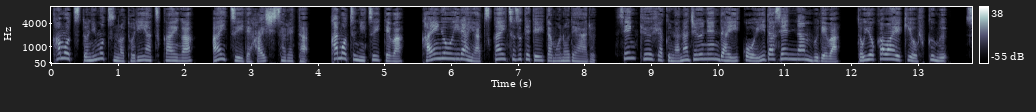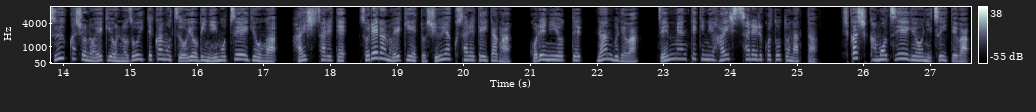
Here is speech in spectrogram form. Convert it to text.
貨物と荷物の取り扱いが相次いで廃止された。貨物については、開業以来扱い続けていたものである。1970年代以降飯田線南部では、豊川駅を含む数カ所の駅を除いて貨物及び荷物営業が廃止されて、それらの駅へと集約されていたが、これによって南部では全面的に廃止されることとなった。しかし貨物営業については、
